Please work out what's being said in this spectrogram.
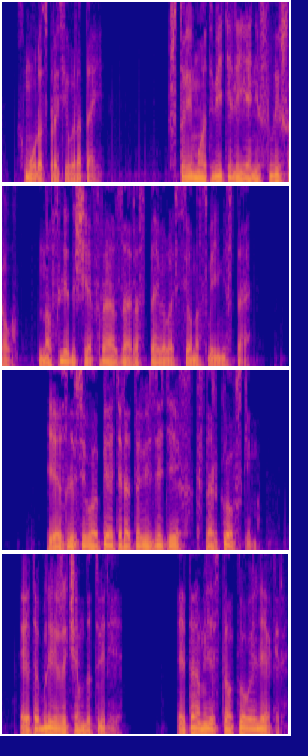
— хмуро спросил Ротай. Что ему ответили, я не слышал, но следующая фраза расставила все на свои места. «Если всего пятеро, то везите их к Старковским. Это ближе, чем до Твери. И там есть толковый лекарь.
